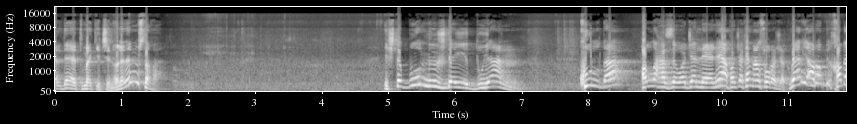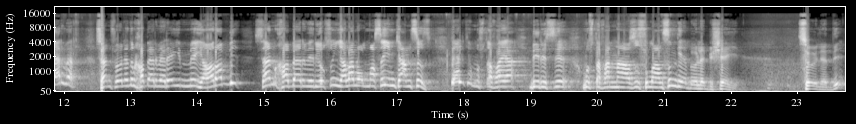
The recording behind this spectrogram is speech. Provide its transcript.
Elde etmek için. Öyle değil mi Mustafa? İşte bu müjdeyi duyan kul da Allah Azze ve Celle'ye ne yapacak hemen soracak. Ver ya Rabbi haber ver. Sen söyledin haber vereyim mi? Ya Rabbi sen haber veriyorsun yalan olması imkansız. Belki Mustafa'ya birisi Mustafa'nın ağzı sulansın diye böyle bir şey söyledi.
